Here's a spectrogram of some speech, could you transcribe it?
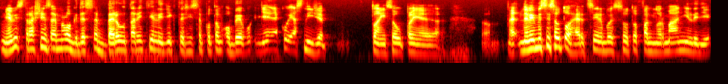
mě by strašně zajímalo, kde se berou tady ti lidi, kteří se potom objevují. Mně je jako jasný, že to nejsou úplně... Ne, nevím, jestli jsou to herci, nebo jestli jsou to fakt normální lidi,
